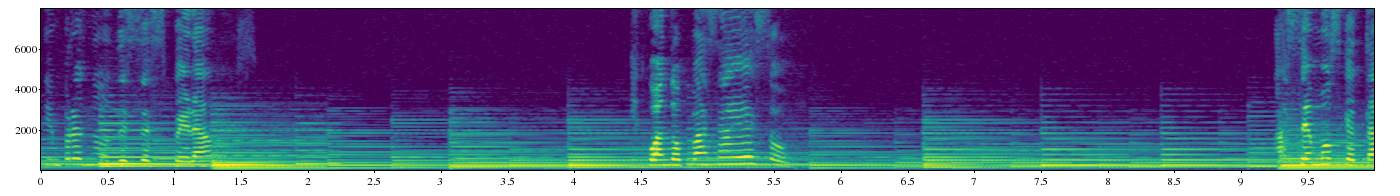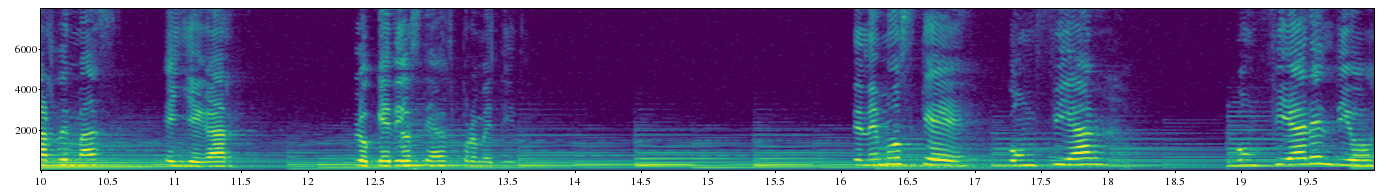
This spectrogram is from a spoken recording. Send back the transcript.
siempre nos desesperamos. Y cuando pasa eso, hacemos que tarde más llegar lo que Dios te ha prometido. Tenemos que confiar, confiar en Dios,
